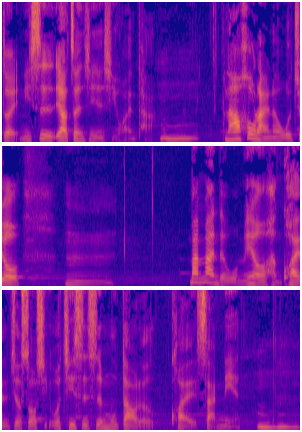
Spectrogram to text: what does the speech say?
对，你是要真心的喜欢他。嗯，然后后来呢，我就嗯，慢慢的，我没有很快的就收起，我其实是慕到了快三年。嗯嗯，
